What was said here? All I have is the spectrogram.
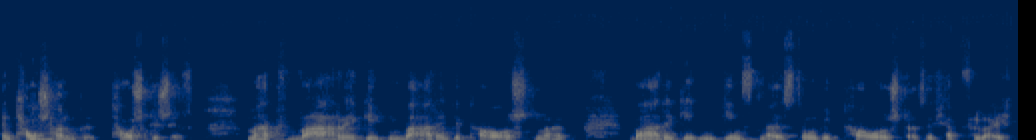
ein Tauschhandel, mhm. Tauschgeschäft. Man hat Ware gegen Ware getauscht, man hat Ware gegen Dienstleistung getauscht. Also ich habe vielleicht,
